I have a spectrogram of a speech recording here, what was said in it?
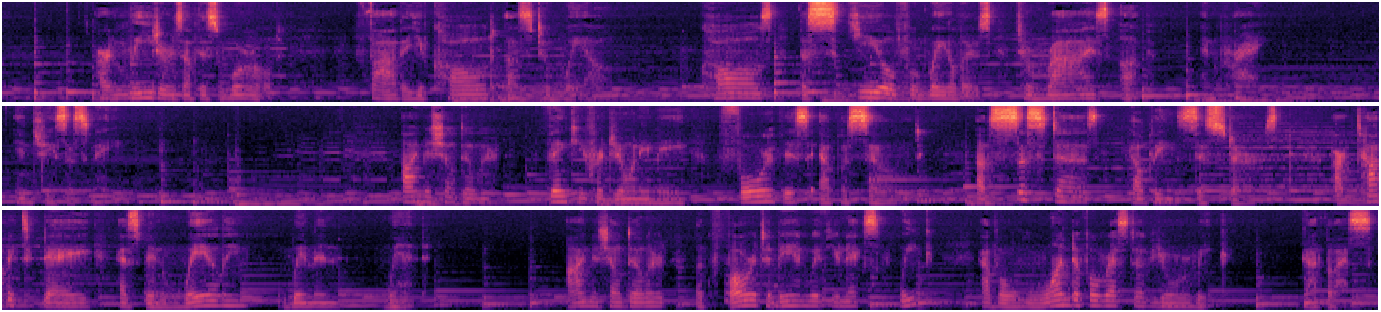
our leaders of this world. Father, you've called us to wail. Cause the skillful wailers to rise up and pray. In Jesus' name. I'm Michelle Dillard. Thank you for joining me for this episode of Sistahs Helping Sisters. Our topic today has been Wailing Women Win. I'm Michelle Dillard. Look forward to being with you next week. Have a wonderful rest of your week. God bless.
